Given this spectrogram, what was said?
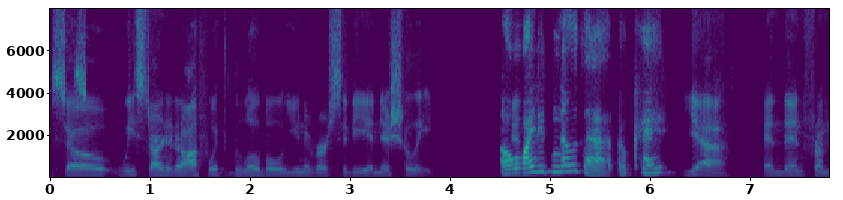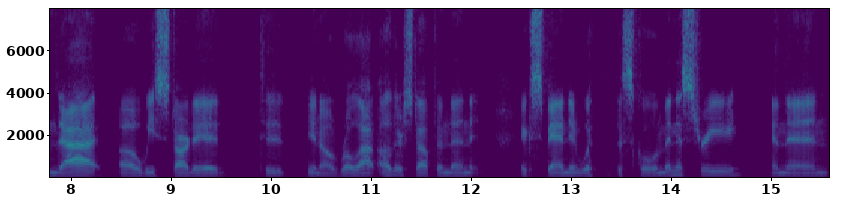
So we started off with Global University initially. oh, and- I didn't know that. Okay. Yeah. And then from that, uh, we started to, you know, roll out other stuff and then expanded with the school of ministry. And then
